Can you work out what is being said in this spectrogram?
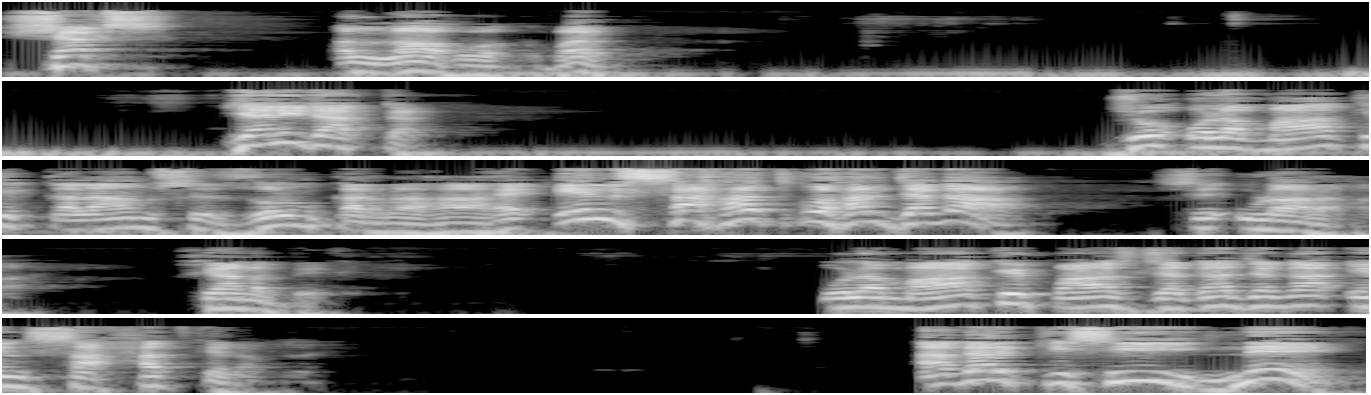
شخص اللہ اکبر یعنی ڈاکٹر، جو علماء کے کلام سے ظلم کر رہا ہے۔ ان صحت کو ہر جگہ سے اڑا رہا ہے۔ خیانت دیکھ علماء کے پاس جگہ جگہ انصاحت کے لفظ ہیں۔ اگر کسی نے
